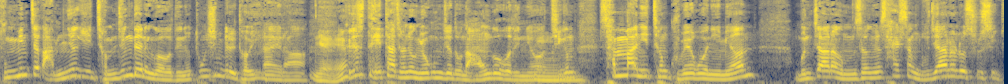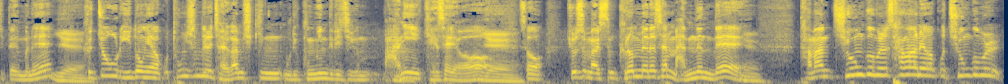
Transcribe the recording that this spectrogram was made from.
국민적 압력이 점증되는 거거든요. 통신비를 더 인하해라. 예. 그래서 데이터 전용 요금제도 나온 거거든요. 음. 지금 32,900원이면 문자나 음성을 사실상 무제한으로 쓸 수 있기 때문에 예. 그쪽으로 이동해갖고 통신비를 절감시킨 우리 국민들이 지금 많이 계세요. 예. 그래서 교수 말씀 그런 면에서는 맞는데 예. 다만 지원금을 상환해갖고 지원금을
